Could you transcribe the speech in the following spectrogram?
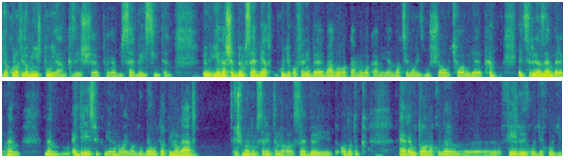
gyakorlatilag nincs túljelentkezés, legalábbis szerbiai szinten. Ilyen esetben Szerbiát, hogy a fenébe vádolhatnánk meg akármilyen nacionalizmussal, hogyha ugye egyszerűen az emberek nem, nem egy részük ugye nem hajlandó beoltatni magát, és mondom, szerintem a szerbiai adatok erre utalnak, hogy nagyon félő, hogy, hogy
